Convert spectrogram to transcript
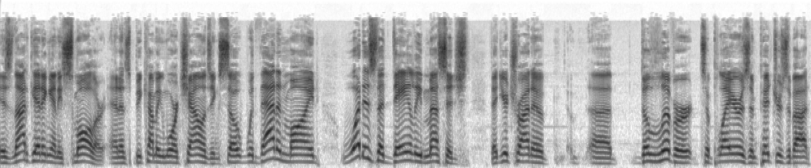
is not getting any smaller and it's becoming more challenging. So, with that in mind, what is the daily message that you're trying to uh, deliver to players and pitchers about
